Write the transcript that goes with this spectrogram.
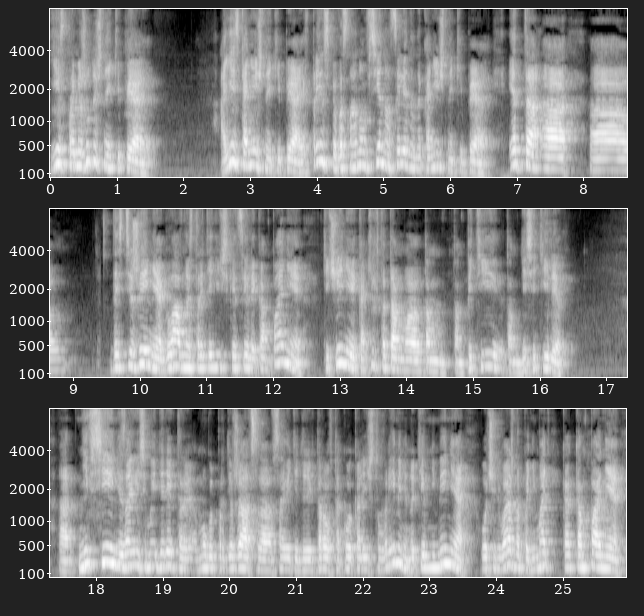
есть промежуточные KPI, а есть конечные KPI. В принципе, в основном все нацелены на конечные KPI. Это а, а, достижение главной стратегической цели компании в течение каких-то там, там, там 5-10 лет. А, не все независимые директоры могут продержаться в совете директоров такое количество времени, но тем не менее очень важно понимать, как компания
